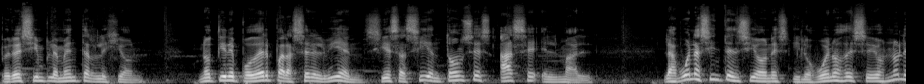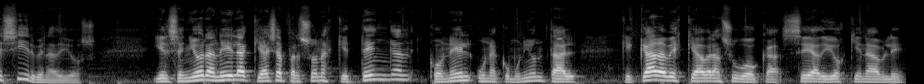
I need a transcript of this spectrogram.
pero es simplemente religión. No tiene poder para hacer el bien, si es así entonces hace el mal. Las buenas intenciones y los buenos deseos no le sirven a Dios, y el Señor anhela que haya personas que tengan con Él una comunión tal que cada vez que abran su boca sea Dios quien hable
